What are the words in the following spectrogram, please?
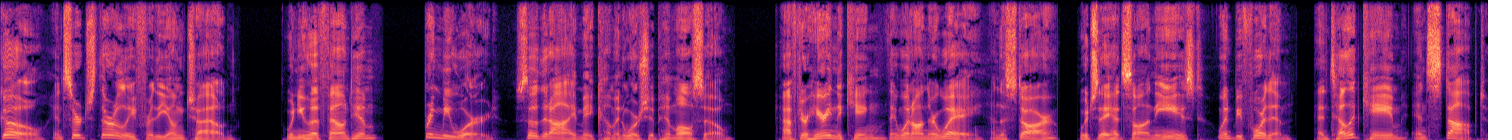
Go and search thoroughly for the young child. When you have found him, bring me word, so that I may come and worship him also. After hearing the king, they went on their way, and the star, which they had saw in the east, went before them, until it came and stopped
